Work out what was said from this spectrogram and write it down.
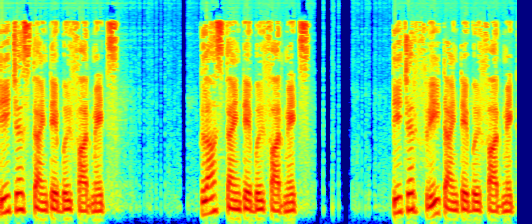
teachers time table formats class time table formats teacher free time table format.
